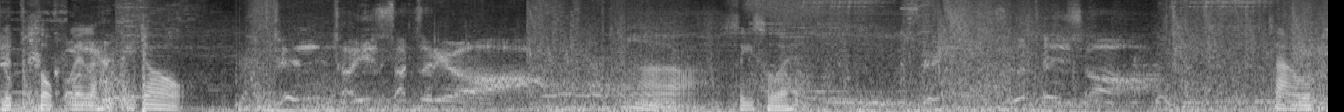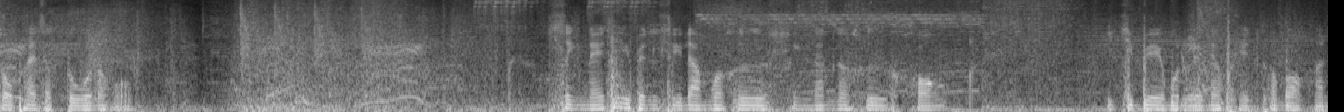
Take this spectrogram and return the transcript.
หลุมศพเลยล่ะพี่เจ้าอ่าสีสวย สร้างลูมศพให้ศัตรูนะผม สิ่งไหนที่เป็นสีดำก็คือสิ่งนั้นก็คือของอิจิเบะหมดเลยนะเห็นเขาบอกกัน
